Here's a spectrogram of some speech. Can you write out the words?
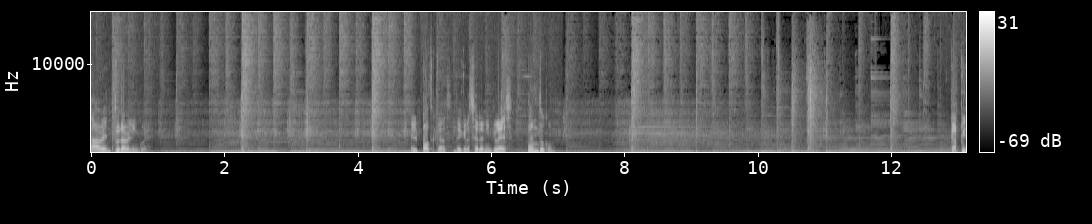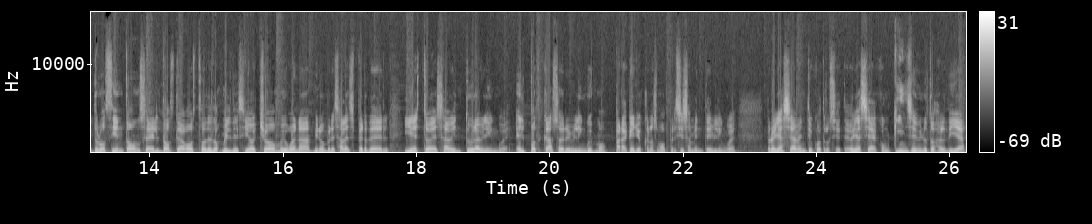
a Aventura Bilingüe. El podcast de crecereninglés.com. Capítulo 111, el 2 de agosto de 2018. Muy buenas, mi nombre es Alex Perdel y esto es Aventura Bilingüe, el podcast sobre bilingüismo para aquellos que no somos precisamente bilingües, pero ya sea 24/7 o ya sea con 15 minutos al día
